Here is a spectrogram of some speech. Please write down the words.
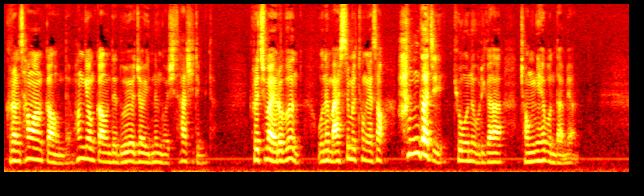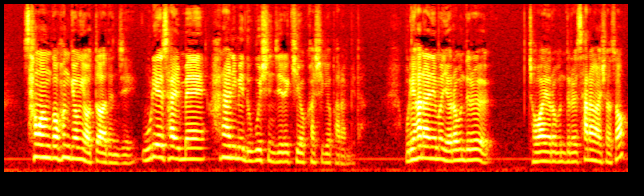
그런 상황 가운데 환경 가운데 놓여져 있는 것이 사실입니다. 그렇지만 여러분 오늘 말씀을 통해서 한 가지 교훈을 우리가 정리해 본다면 상황과 환경이 어떠하든지 우리의 삶에 하나님이 누구신지를 기억하시기 바랍니다. 우리 하나님은 여러분들을 저와 여러분들을 사랑하셔서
